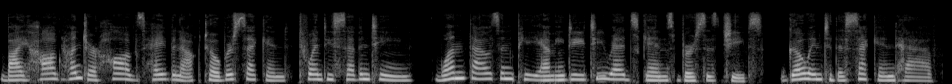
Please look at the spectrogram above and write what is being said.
by Hog Hunter Hogs Haven October 2, 2017, 1000 p.m. EDT Redskins vs Chiefs go into the second half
